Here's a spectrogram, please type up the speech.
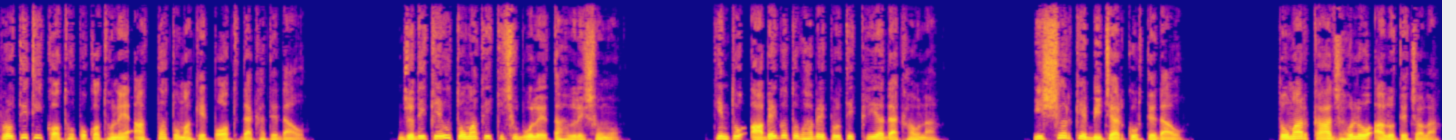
প্রতিটি কথোপকথনে আত্মা তোমাকে পথ দেখাতে দাও। যদি কেউ তোমাকে কিছু বলে, তাহলে শোনো। কিন্তু আবেগতভাবে প্রতিক্রিয়া দেখাও না। ঈশ্বরকে বিচার করতে দাও। তোমার কাজ হল আলোতে চলা।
